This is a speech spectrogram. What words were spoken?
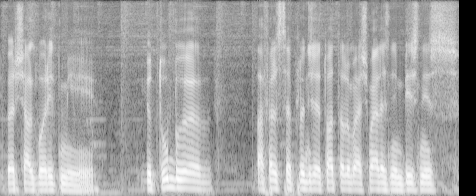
diversi algoritmi YouTube, uh, la fel se plânge toată lumea și mai ales din business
